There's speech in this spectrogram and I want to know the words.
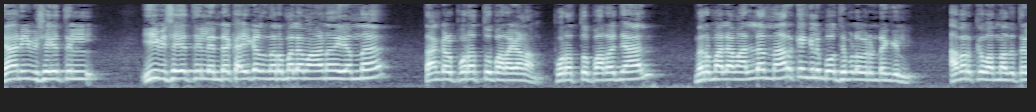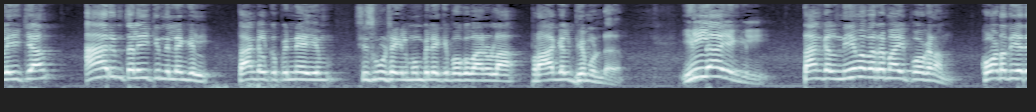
ഞാൻ ഈ വിഷയത്തിൽ ഈ വിഷയത്തിൽ എന്റെ കൈകൾ നിർമ്മലമാണ് എന്ന് താങ്കൾ പുറത്തു പറയണം. പുറത്തു പറഞ്ഞാൽ നിർമ്മലമല്ലെന്ന് ആർക്കെങ്കിലും ബോധ്യമുള്ളവരുണ്ടെങ്കിൽ അവർക്ക് വന്നത് തെളിയിക്കാം. ആരും തെളിയിക്കുന്നില്ലെങ്കിൽ താങ്കൾക്ക് പിന്നെയും ശുശ്രൂഷയിൽ മുമ്പിലേക്ക് പോകുവാനുള്ള പ്രാഗൽഭ്യമുണ്ട്. ഇല്ല എങ്കിൽ താങ്കൾ നിയമപരമായി പോകണം. കോടതിയെ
